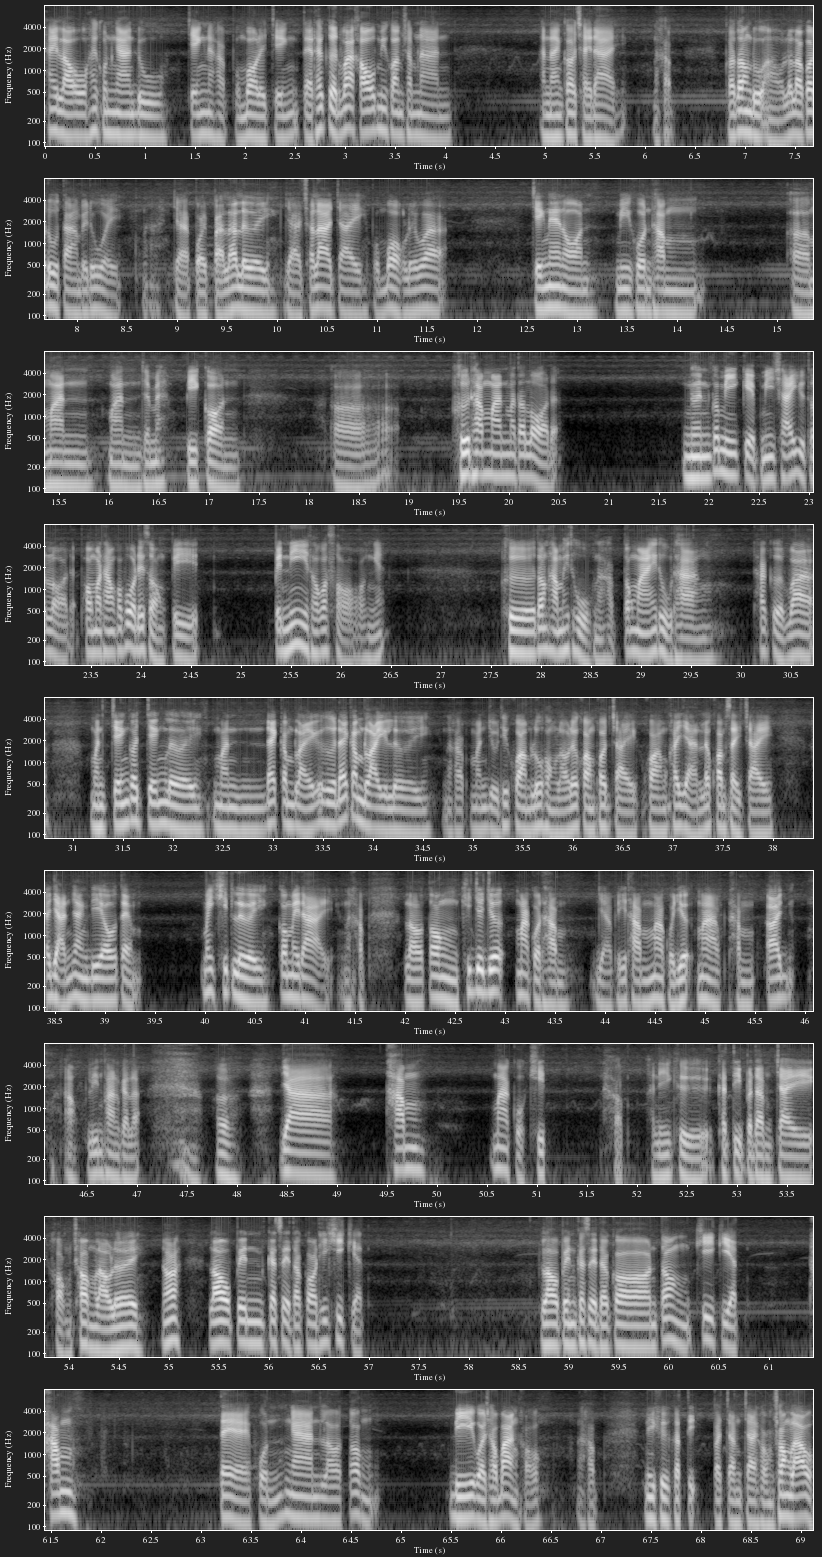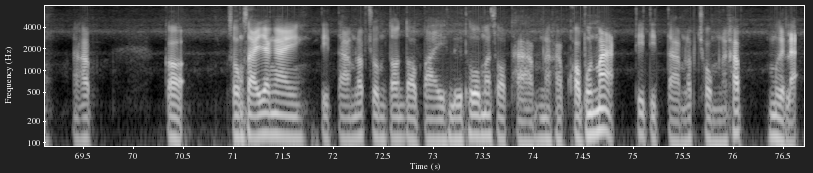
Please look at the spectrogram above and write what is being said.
ให้เราให้คนงานดูเจ๊งนะครับ ผมบอกเลยเจ๊ง แต่ถ้าเกิดว่าเขามีความชำนาญ อันนั้นก็ใช้ได้นะครับ ก็ต้องดูเอาแล้วเราก็ดูตามไปด้วยอย่าปล่อยปละละเลย อย่าชะล่าใจ ผมบอกเลยว่า เจ๊งแน่นอน มีคนทำเอ่อมันมันใช่ไหมปีก่อนเอ่อคือทำมันมาตลอดอะเงินก็มีเก็บมีใช้อยู่ตลอด พอมาทำข้าวโพดได้สองปี เป็นหนี้ทกสอย่างเงี้ย คือต้องทำให้ถูกนะครับ ต้องมาให้ถูกทาง ถ้าเกิดว่า มันเจ๊งก็เจ๊งเลย มันได้กำไรก็คือได้กำไรเลยนะครับ มันอยู่ที่ความรู้ของเราและความเข้าใจ ความขยันและความใส่ใจ ขยันอย่างเดียวแต่ไม่คิดเลยก็ไม่ได้นะครับ เราต้องคิดเยอะๆมากกว่าทำอย่าไปทำมากกว่าเยอะมากทำเอ้ยเอาลิ้นพันกันละเอออย่าทำมากกว่าคิดนะครับ อันนี้คือคติประจำใจของช่องเราเลยเนาะเราเป็นเกษตรกรที่ขี้เกียจเราเป็นเกษตรกรต้องขี้เกียจ ทำแต่ผลงานเราต้องดีกว่าชาวบ้านเขานะครับ นี่คือคติประจำใจของช่องเรานะครับ ก็สงสัยยังไงติดตามรับชมตอนต่อไป หรือโทรมาสอบถามนะครับ ขอบคุณมากที่ติดตามรับชมนะครับมืดละ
